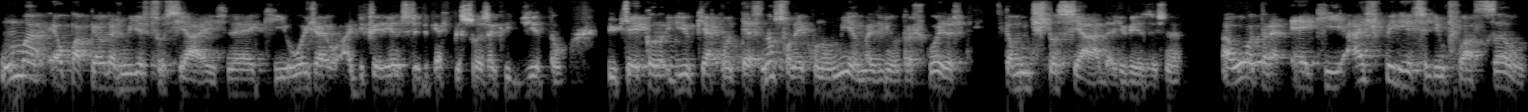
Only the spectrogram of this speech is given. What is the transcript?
Uma é o papel das mídias sociais, né? que hoje a diferença do que as pessoas acreditam e o, que e o que acontece, não só na economia, mas em outras coisas, fica muito distanciada às vezes. Né? A outra é que a experiência de inflação,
